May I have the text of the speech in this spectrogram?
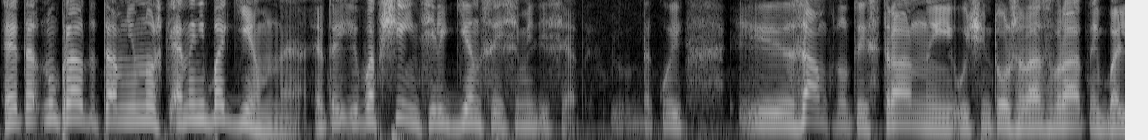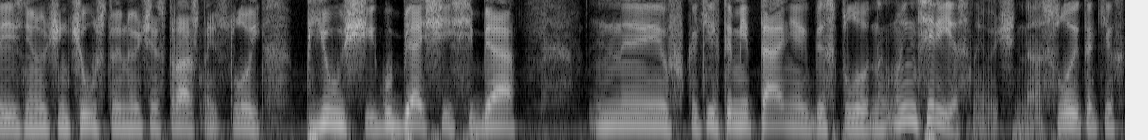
Это, ну, правда, там немножко, она не богемная, это и вообще интеллигенция 70-х такой э, замкнутый, странный, очень тоже развратный, болезненный, очень чувственный, очень страшный слой, пьющий, губящий себя, в каких-то метаниях бесплодных. Ну, интересный очень, да, слой таких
